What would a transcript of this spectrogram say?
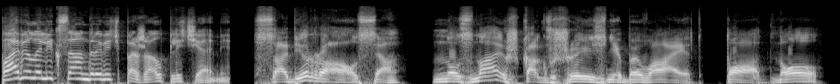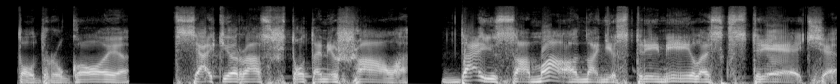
Павел Александрович пожал плечами. Собирался, но знаешь, как в жизни бывает. То одно, то другое. Всякий раз что-то мешало. Да и сама она не стремилась к встрече.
